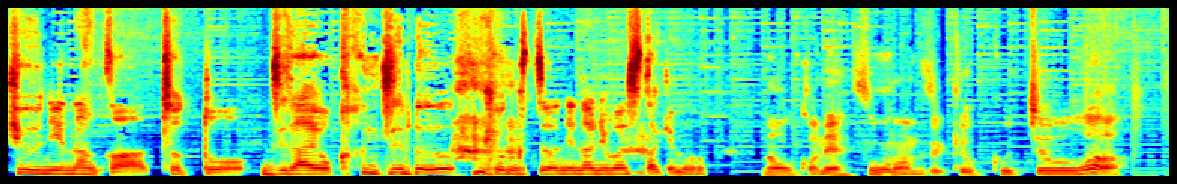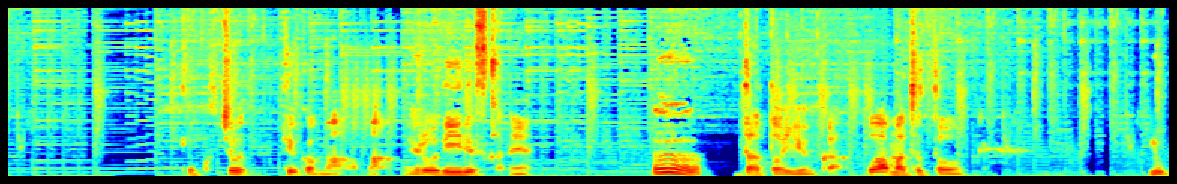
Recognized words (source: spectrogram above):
急になんかちょっと時代を感じる曲調になりましたけど。なんかねそうなんですよ曲調は曲調っていうかまあまあメロディーですかね。うん。歌というかはまあちょっとむ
